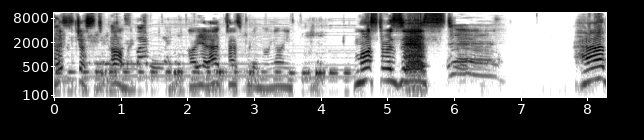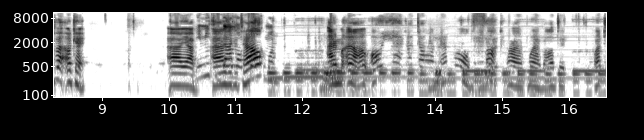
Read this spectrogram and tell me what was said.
This is just. With Oh my. spiral. Oh yeah, that that's pretty annoying. I mean, must resist. How about okay? Uh yeah. You need to As you can tell, Pokemon. I'm. Uh, oh yeah, I got down Emerald. Fuck. Alright, whatever. I'll do. What?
